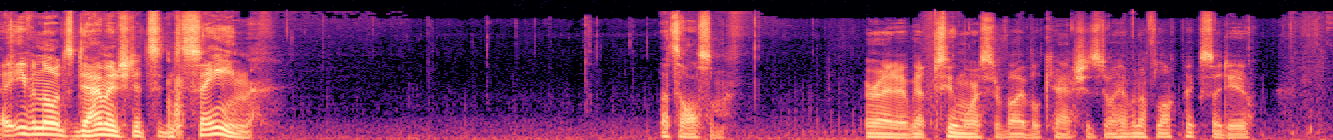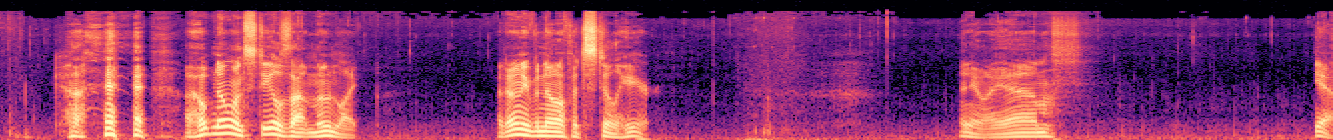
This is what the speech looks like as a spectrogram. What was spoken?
Uh, even though it's damaged, it's insane. That's awesome. Alright, I've got two more survival caches. Do I have enough lockpicks? I do. I hope no one steals that moonlight. I don't even know if it's still here. Anyway, um... Yeah,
